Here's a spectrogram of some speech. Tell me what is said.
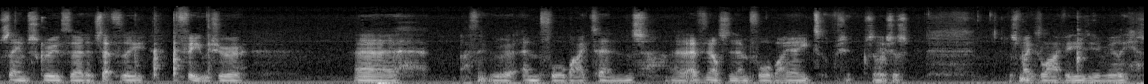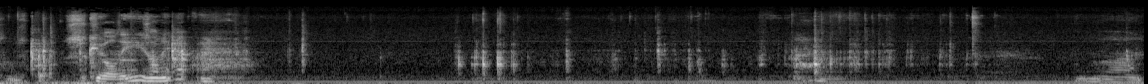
same screw thread except for the feet which are uh, I think they were M4 by 10s. Uh, everything else is in M4 by 8 so it just just makes life easier really. So I'll just secure these on here. One.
